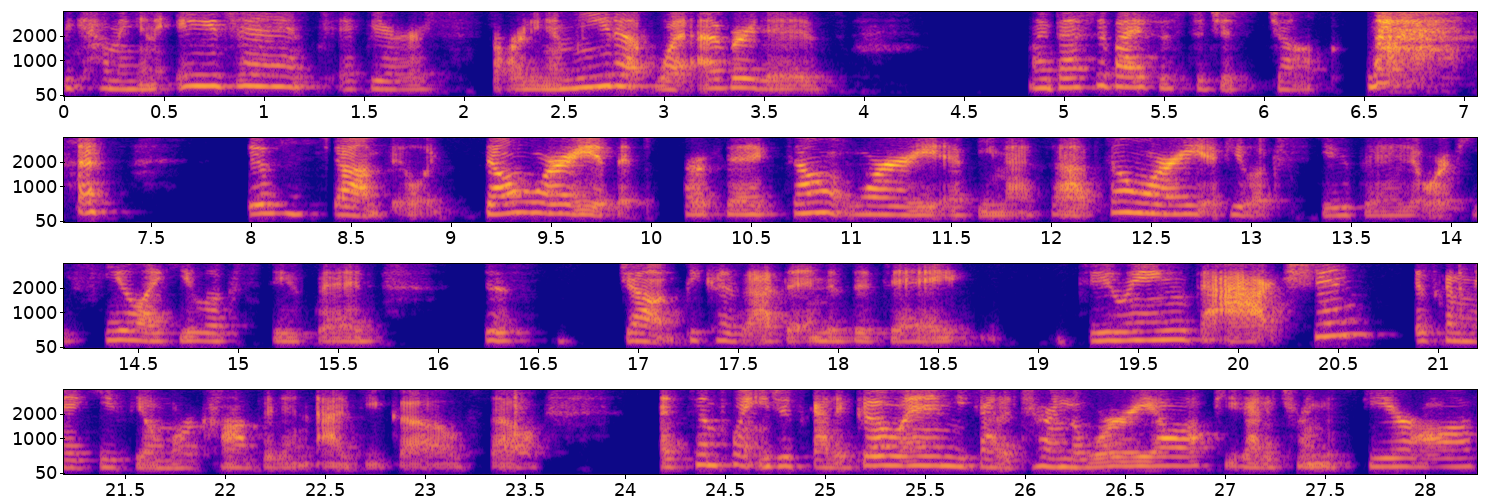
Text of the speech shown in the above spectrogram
becoming an agent if you're starting a meetup whatever it is my best advice is to just jump just jump. Like, don't worry if it's perfect. Don't worry if you mess up. Don't worry if you look stupid or if you feel like you look stupid. Just jump because at the end of the day, doing the action is going to make you feel more confident as you go. So at some point, you just got to go in, you got to turn the worry off, you got to turn the fear off.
